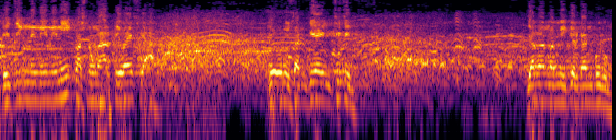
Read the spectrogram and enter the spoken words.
cicing nini nini kos nu ngarti wae sia. Di urusan kiai cicing. Jangan memikirkan burung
